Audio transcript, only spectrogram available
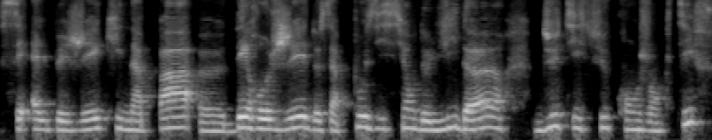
c'est LPG, qui n'a pas euh, dérogé de sa position de leader du tissu conjonctif.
